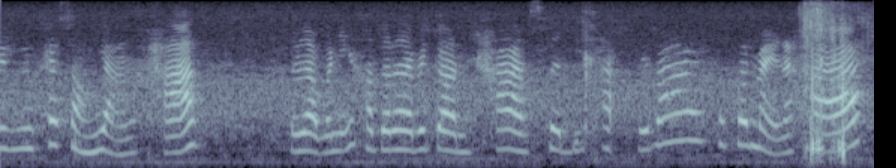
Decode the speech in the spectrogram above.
รีวิวแค่สองอย่างนะคะสำหรับวันนี้ขอตัวลาไปก่อนค่ะ สวัสดีค่ะ บ๊ายบายพบกันใหม่นะคะ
